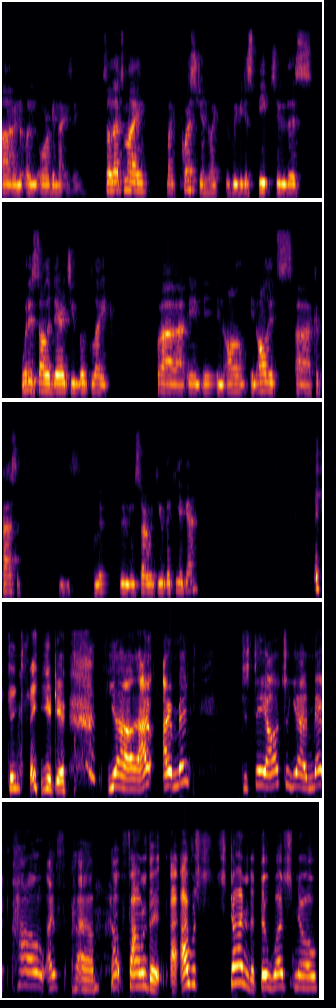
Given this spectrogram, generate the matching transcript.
um, and, and organizing. So that's my, my question. Like if we could just speak to this, what does solidarity look like uh, in, in, all, in all its uh, capacities? Maybe we can start with you, Vicky, again. Thank you did. Yeah, I, I meant say also, yeah, I met how I um, helped found it. I, I, was stunned that there was no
